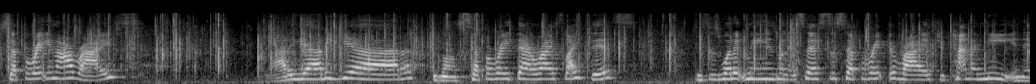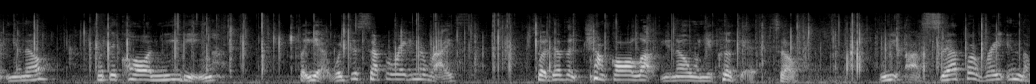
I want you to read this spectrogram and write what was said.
Separating our rice. Yada yada yada. We're gonna separate that rice like this. This is what it means when it says to separate the rice. You're kind of kneading it you know? What they call kneading. But yeah we're just separating the rice so it doesn't chunk all up, you know, when you cook it. So we are separating the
